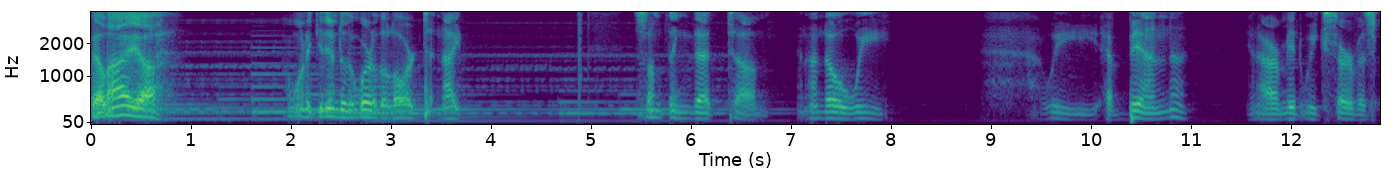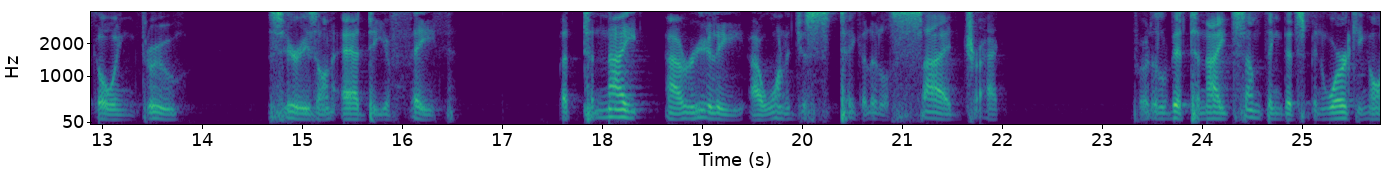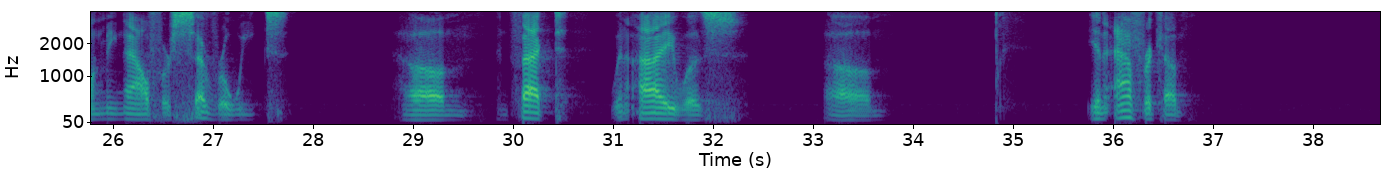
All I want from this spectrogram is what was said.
Well, I uh, I want to get into the Word of the Lord tonight. Something that, um, and I know we we have been in our midweek service going through series on add to your faith, but tonight I really I want to just take a little sidetrack for a little bit tonight. Something that's been working on me now for several weeks. Um, fact, when I was um, in Africa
